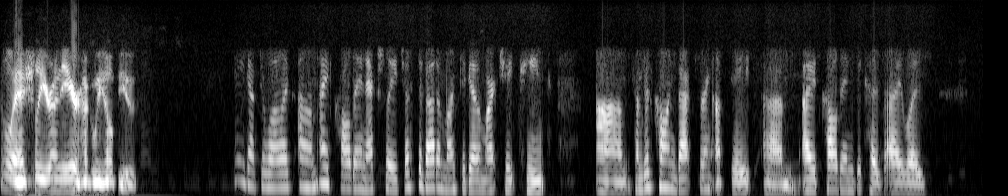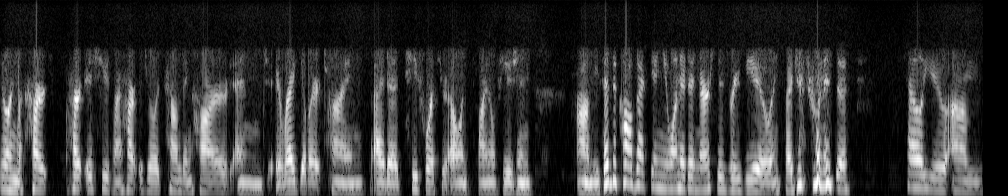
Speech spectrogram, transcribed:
Hello, Ashley. You're on the air. How can we help you? Hey, Dr. Wallach. Um, I called in actually just about a month ago, March 18th. Um, so I'm just calling back for an update. Um, I had called in because I was dealing with heart heart issues. My heart was really pounding hard and irregular at times. I had a T4 through L and spinal fusion. Um, you said to call back in. You wanted a nurse's review, and so I just wanted to tell you um,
